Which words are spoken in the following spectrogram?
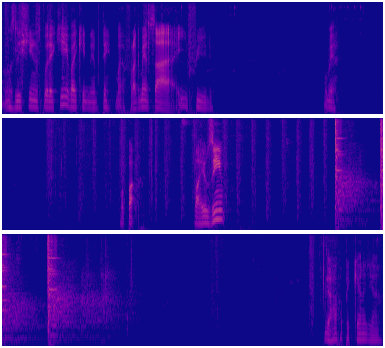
Uns lixinhos por aqui. Vai que tem fragmentos. Aí, filho. Comer. Opa. Barrilzinho. Garrafa pequena de água.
